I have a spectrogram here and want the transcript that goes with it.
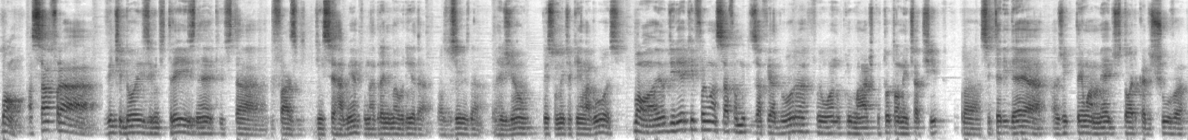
Bom, a safra 22 e 23, né, que está em fase de encerramento na grande maioria das usinas da, da região, principalmente aqui em Lagoas. Bom, eu diria que foi uma safra muito desafiadora, foi um ano climático totalmente atípico. Para se ter ideia, a gente tem uma média histórica de chuva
